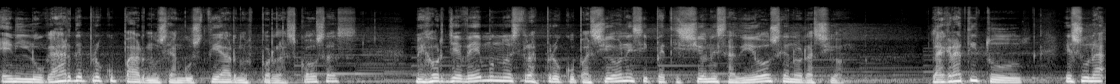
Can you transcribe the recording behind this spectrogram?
en lugar de preocuparnos y angustiarnos por las cosas, mejor llevemos nuestras preocupaciones y peticiones a Dios en oración. La gratitud es una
